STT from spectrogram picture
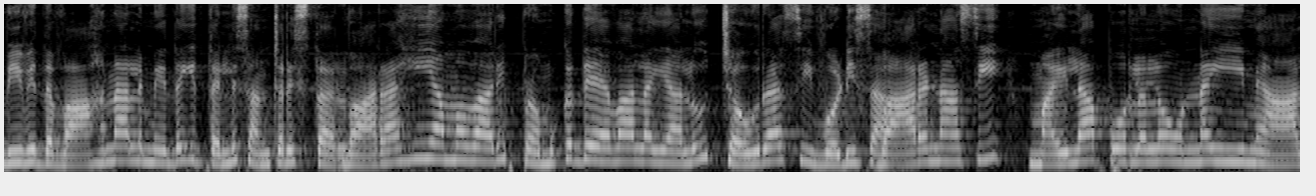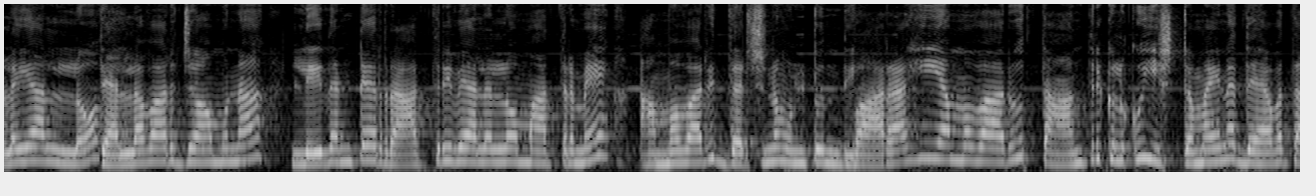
వివిధ వాహనాల మీద ఈ తల్లి సంచరిస్తారు. వారాహి అమ్మవారి ప్రముఖ దేవాలయాలు చౌరాసి ఒడిశా వారణాసి మైలాపూర్లలో ఉన్న ఈమె ఆలయాలలో తెల్లవారుజామున లేదంటే రాత్రి వేళల్లో మాత్రమే అమ్మవారి దర్శనం ఉంటుంది. వారాహి అమ్మవారు తాంత్రికులకు ఇష్టమైన దేవత.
